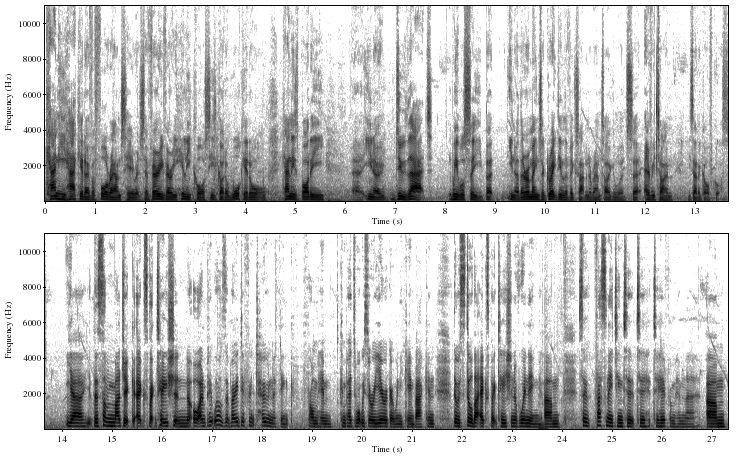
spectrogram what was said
can he hack it over four rounds here? It's a very, very hilly course. He's got to walk it all. Can his body, uh, you know, do that? We will see. But, you know, there remains a great deal of excitement around Tiger Woods uh, every time he's at a golf course. Yeah, there's some magic expectation, or and it was a very different tone, I think, from him compared to what we saw a year ago when he came back, and there was still that expectation of winning. Mm. Um, so fascinating to, to, to, hear from him there. Um,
